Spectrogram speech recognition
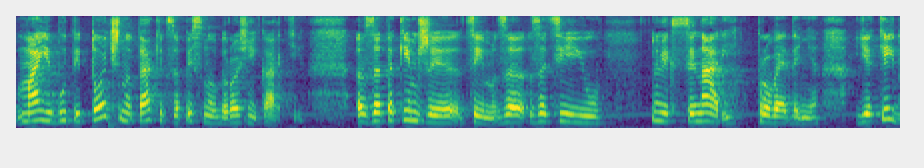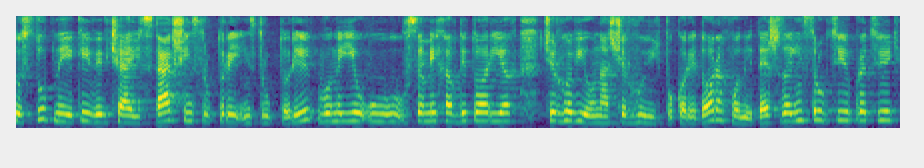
має бути точно так, як записано в дорожній карті. За таким же цим, за, за цією, ну як сценарій проведення, який доступний, який вивчають старші інструктори, інструктори. Вони є у самих аудиторіях. Чергові у нас чергують по коридорах, вони теж за інструкцією працюють.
